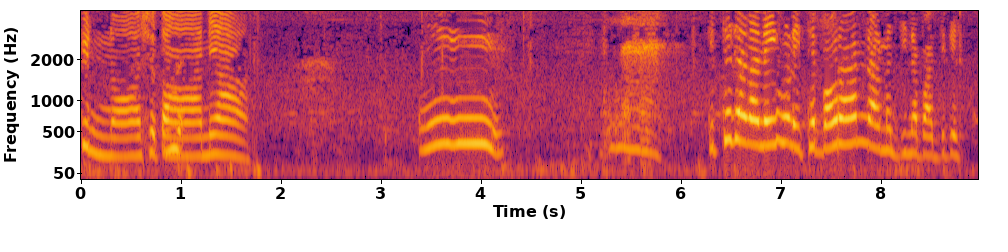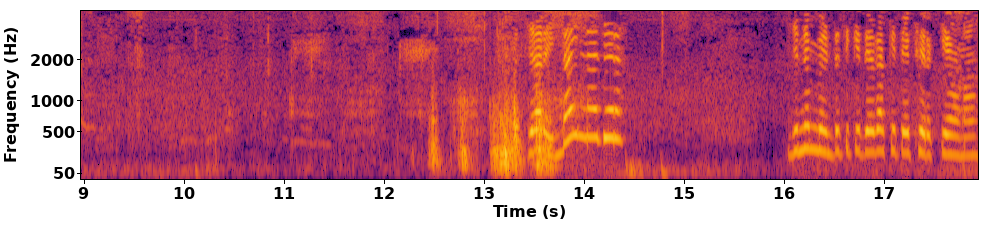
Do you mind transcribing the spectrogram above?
ਕਿੰਨਾ ਸ਼ੈਤਾਨ ਆ। ਕਿੱਥੇ ਜਾਣਾ? ਨਹੀਂ ਹੁਣ ਇੱਥੇ ਬਹੁਤ ਆਰਾਮ ਨਾਲ ਮੰਜੀ ਨਾਲ ਵੱਜ ਕੇ। ਵੱਜਿਆ ਰਹਿੰਦਾ ਇੰਨਾ ਚਿਰ। ਜਿੰਨੇ ਮਿੰਟ ਚ ਕਿਤੇ ਦਾ ਕਿਤੇ ਫਿਰ ਕੇ ਆਉਣਾ।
